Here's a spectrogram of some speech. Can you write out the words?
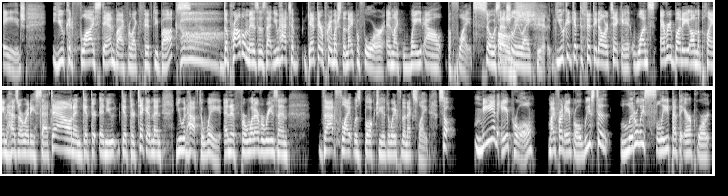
age, you could fly standby for like 50 bucks. The problem is, is that you had to get there pretty much the night before and like wait out the flights. So oh, essentially, Oh, like shit. you could get the fifty dollar ticket once everybody on the plane has already sat down and get their and you get their ticket, and then you would have to wait. And if for whatever reason that flight was booked, you had to wait for the next flight. So me and April, my friend April, we used to literally sleep at the airport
